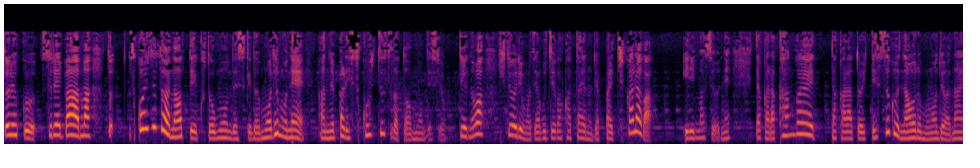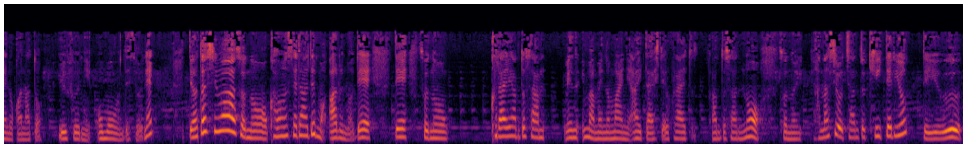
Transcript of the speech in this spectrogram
努力すれば、まあ、少しずつは治っていくと思うんですけども、でもね、あの、やっぱり少しずつだと思うんですよ。っていうのは、人よりも蛇口が硬いので、やっぱり力がいりますよね。だから考えたからといってすぐ治るものではないのかなというふうに思うんですよね。で、私はそのカウンセラーでもあるので、で、そのクライアントさん、今目の前に相対しているクライアントさんの、その話をちゃんと聞いてるよっていう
